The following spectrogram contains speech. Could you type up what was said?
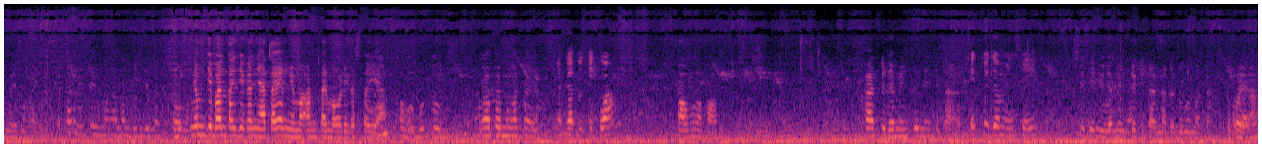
May mga eh, parang ito yung mga nandun din at Ngam di bantay di kanya tayan, yung maantay mauli kas tayo. kabubuto. Wala pa mga tayo. Nagkatutikwa? Paong labaw. Kato damin to ni kita. Ito gamin safe. Sige, damin to kita nagadunga mata. Super ah.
